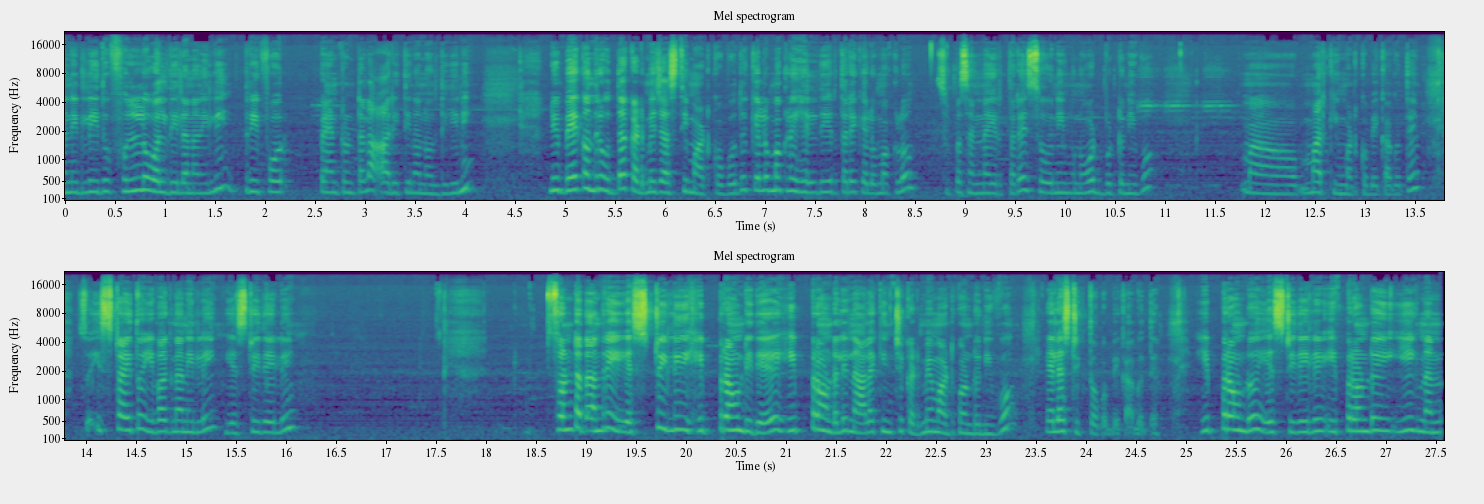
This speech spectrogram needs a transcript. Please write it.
ನಾನಿಲ್ಲಿ ಇದು ಫುಲ್ಲು ಹೊಲ್ದಿಲ್ಲ ನಾನಿಲ್ಲಿ. ತ್ರೀ ಫೋರ್ ಪ್ಯಾಂಟ್ ಉಂಟಲ್ಲ, ಆ ರೀತಿ ನಾನು ಹೊಲ್ದಿದ್ದೀನಿ ನೀವು ಬೇಕಂದರೆ ಉದ್ದ ಕಡಿಮೆ ಜಾಸ್ತಿ ಮಾಡ್ಕೋಬೋದು. ಕೆಲವು ಮಕ್ಕಳು ಹೆಲ್ದಿ ಇರ್ತಾರೆ, ಕೆಲವು ಮಕ್ಕಳು ಸ್ವಲ್ಪ ಸಣ್ಣ ಇರ್ತಾರೆ. ಸೊ ನೀವು ನೋಡಿಬಿಟ್ಟು ನೀವು ಮಾರ್ಕಿಂಗ್ ಮಾಡ್ಕೋಬೇಕಾಗುತ್ತೆ. ಸೊ ಇಷ್ಟಾಯಿತು. ಇವಾಗ ನಾನಿಲ್ಲಿ ಎಷ್ಟಿದೆ ಇಲ್ಲಿ? ಸೊಂಟದ ಅಂದರೆ ಎಷ್ಟು ಇಲ್ಲಿ ಹಿಪ್ ರೌಂಡ್ ಇದೆ ಹಿಪ್ ರೌಂಡಲ್ಲಿ ನಾಲ್ಕು ಇಂಚು ಕಡಿಮೆ ಮಾಡಿಕೊಂಡು ನೀವು ಎಲಾಸ್ಟಿಕ್ ತೊಗೋಬೇಕಾಗುತ್ತೆ. ಹಿಪ್ ರೌಂಡು ಎಷ್ಟಿದೆ ಇಲ್ಲಿ? ಹಿಪ್ ರೌಂಡು ಈಗ ನನ್ನ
